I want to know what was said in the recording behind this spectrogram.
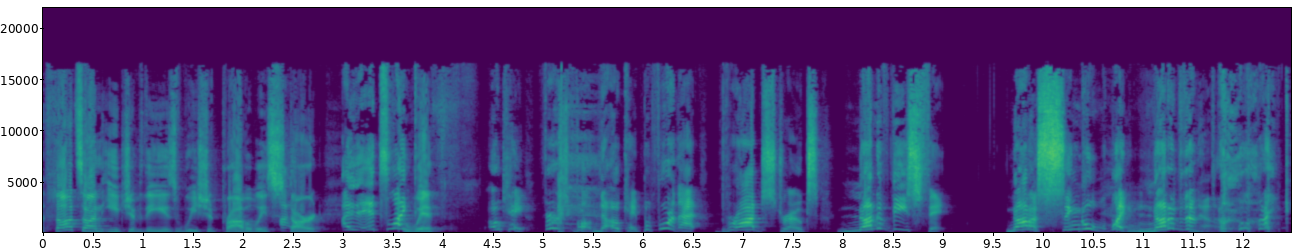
thoughts on each of these. We should probably start I, it's like with okay first of all no okay before that broad strokes none of these fit not a single like none of them no. like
